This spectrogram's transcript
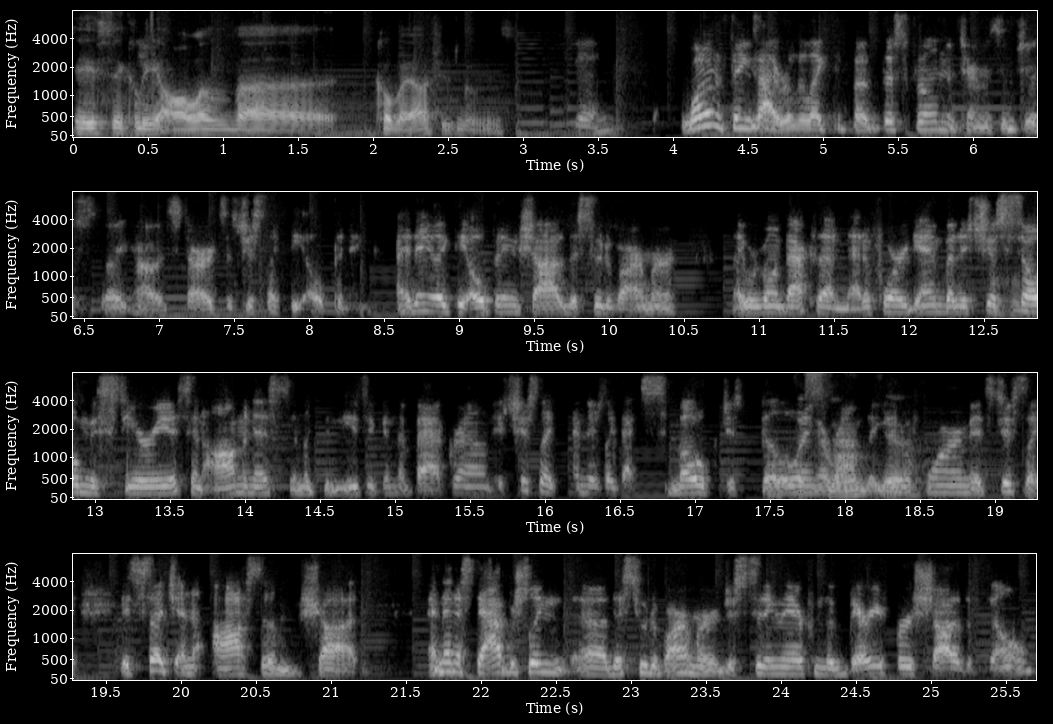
basically all of uh, Kobayashi's movies. One of the things I really liked about this film in terms of just like how it starts it's just like the opening. I think like the opening shot of the suit of armor, like we're going back to that metaphor again, but it's just Mhm. so mysterious and ominous and like the music in the background. It's just like and there's like that smoke just billowing around smoke, the yeah. uniform. It's just like it's such an awesome shot. And then establishing uh, this suit of armor just sitting there from the very first shot of the film,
